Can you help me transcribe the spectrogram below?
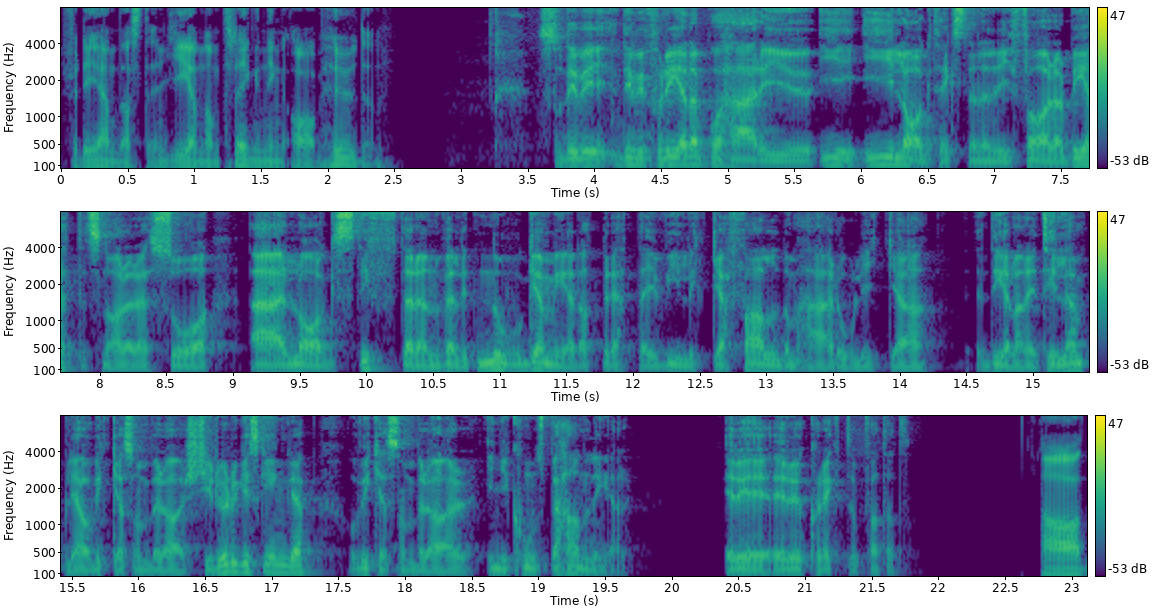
för det är endast en genomträngning av huden. Så det vi, det vi får reda på här är ju i, i lagtexten eller i förarbetet snarare så är lagstiftaren väldigt noga med att berätta i vilka fall de här olika delarna är tillämpliga och vilka som berör kirurgiska ingrepp och vilka som berör injektionsbehandlingar. Är det, är det korrekt uppfattat? Ja,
